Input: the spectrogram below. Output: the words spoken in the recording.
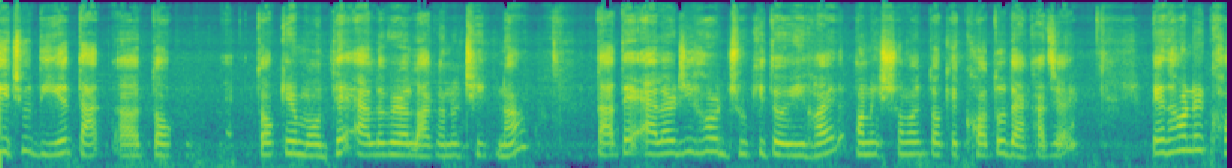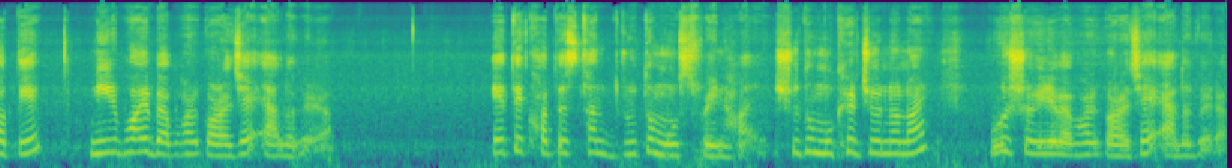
কিছু দিয়ে ত্বক, ত্বকের মধ্যে অ্যালোভেরা লাগানো ঠিক না। তাতে অ্যালার্জি হওয়ার ঝুঁকি তৈরি হয়। অনেক সময় ত্বকে ক্ষত দেখা যায়। এ ধরনের ক্ষতে নির্ভয়ে ব্যবহার করা যায় অ্যালোভেরা। এতে ক্ষতস্থান দ্রুত মসৃণ হয়। শুধু মুখের জন্য নয়, পুরো শরীরে ব্যবহার করা যায় অ্যালোভেরা।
